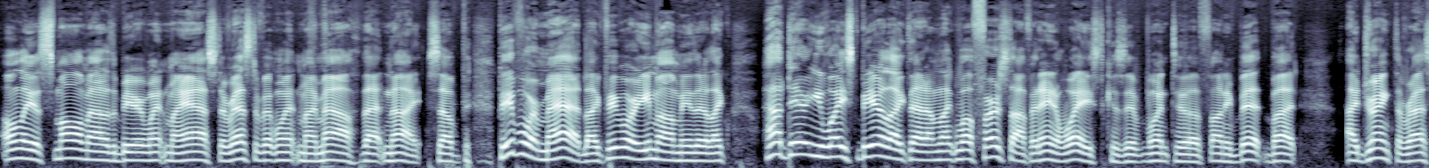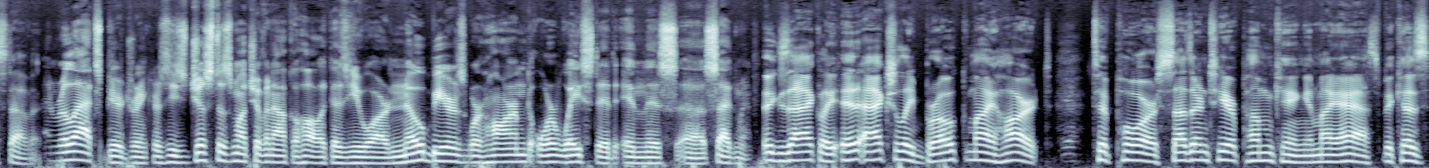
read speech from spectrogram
only a small amount of the beer went in my ass. The rest of it went in my mouth that night. So p- people were mad. Like people were emailing me. They're like, "How dare you waste beer like that?" I'm like, "Well, first off, it ain't a waste because it went to a funny bit, but I drank the rest of it." And relax, beer drinkers. He's just as much of an alcoholic as you are. No beers were harmed or wasted in this uh, segment. Exactly. It actually broke my heart to pour Southern Tier Pumking in my ass because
